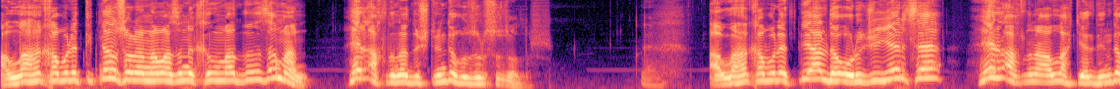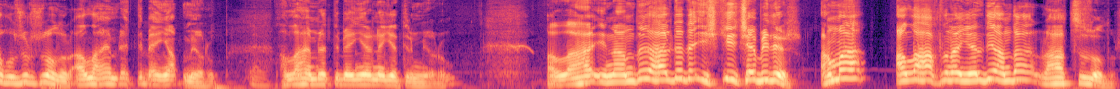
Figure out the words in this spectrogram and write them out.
Allah'ı kabul ettikten sonra namazını kılmadığı zaman her aklına düştüğünde huzursuz olur. Evet. Allah'ı kabul ettiği halde orucu yerse her aklına Allah geldiğinde huzursuz olur. Allah emretti ben yapmıyorum. Evet. Allah emretti ben yerine getirmiyorum. Allah'a inandığı halde de içki içebilir. Ama Allah aklına geldiği anda rahatsız olur.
